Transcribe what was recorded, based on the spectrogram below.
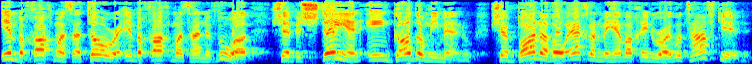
im bechachmas haTorah im bechachmas hanavua shebishteyen ein gadol mimenu shebanav o echad mehem achein roy l'tafkid.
